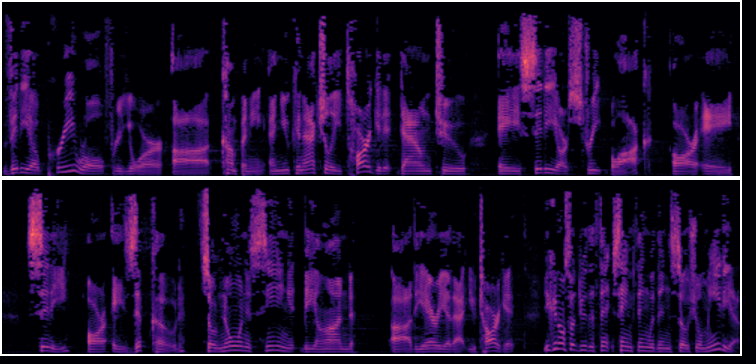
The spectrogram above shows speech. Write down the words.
video pre-roll for your uh, company, and you can actually target it down to a city or street block or a city or a zip code. So no one is seeing it beyond uh, the area that you target. You can also do the th- same thing within social media.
